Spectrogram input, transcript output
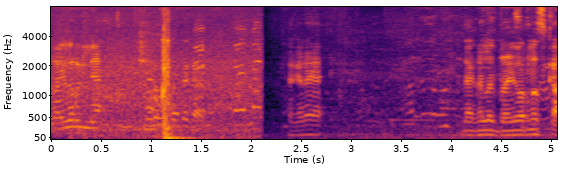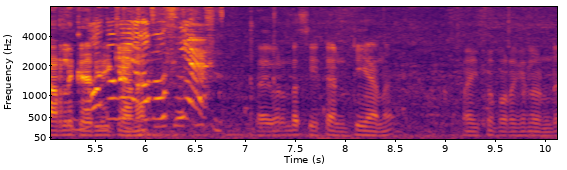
ഡ്രൈവറില്ല അങ്ങനെ ഞങ്ങൾ ഡ്രൈവർലെസ് കാറിൽ കയറിയിരിക്കുകയാണ്. ഡ്രൈവറിന്റെ സീറ്റ് എം ടി ആണ്. വൈഫ് പുറകിലുണ്ട്.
